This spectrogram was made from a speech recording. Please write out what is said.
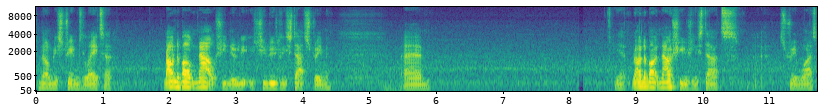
She normally streams later. Round about now, she usually, she usually starts streaming. Um, yeah, round about now, she usually starts uh, stream wise.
